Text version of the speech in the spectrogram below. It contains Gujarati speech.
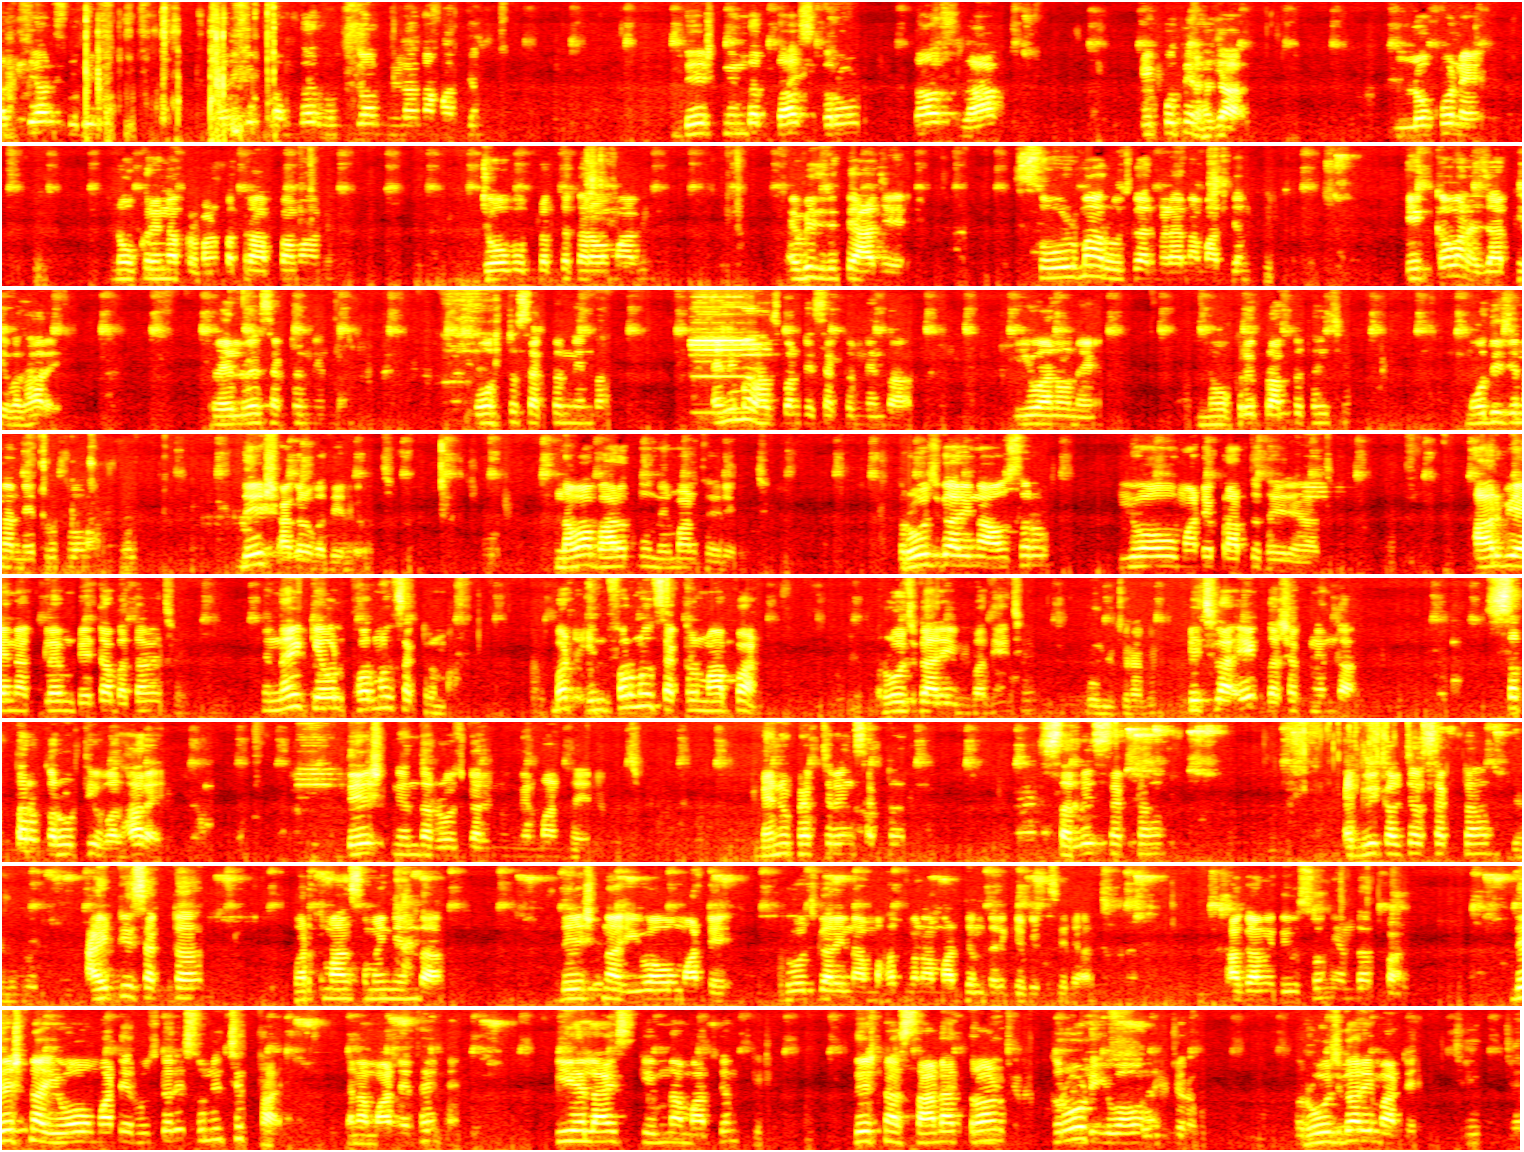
અત્યાર સુધી તરીકે પંદર રોજગાર મેળાના માધ્યમથી દેશની અંદર દસ કરોડ દસ લાખ એકોતેર હજાર લોકોને નોકરીના પ્રમાણપત્ર આપવામાં આવ્યું જોબ ઉપલબ્ધ કરાવવામાં આવી. એવી જ રીતે આજે સોળમા રોજગાર મેળાના માધ્યમથી એકાવન હજારથી વધારે રેલવે સેક્ટરની અંદર, પોસ્ટ સેક્ટરની અંદર એનિમલ હસબન્ડરી સેક્ટરની અંદર યુવાનોને નોકરી પ્રાપ્ત થઈ છે. મોદીજીના નેતૃત્વમાં દેશ આગળ વધી રહ્યો છે. નવા ભારતનું નિર્માણ થઈ રહ્યું છે. રોજગારીના અવસરો યુવાઓ માટે પ્રાપ્ત થઈ રહ્યા છે. આરબીઆઈના ક્લેમ ડેટા બતાવે છે કે નહીં કેવલ ફોર્મલ સેક્ટરમાં બટ ઇન્ફોર્મલ સેક્ટરમાં પણ રોજગારી વધી છે. પિછલા એક દશકની અંદર સત્તર કરોડથી વધારે દેશની અંદર રોજગારીનું નિર્માણ થઈ રહ્યું છે. Manufacturing sector service sector agriculture sector IT sector વર્તમાન સમયની અંદર દેશના યુવાઓ માટે રોજગારીના મહત્વના માધ્યમ તરીકે વિકસી રહ્યા છે. આગામી દિવસોની અંદર પણ દેશના યુવાઓ માટે રોજગારી સુનિશ્ચિત થાય. એના માટે થઈને પીએલઆઈ સ્કીમના માધ્યમથી દેશના સાડા ત્રણ કરોડ યુવાઓને રોજગારી માટે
